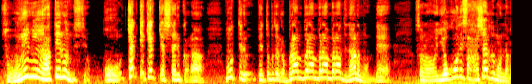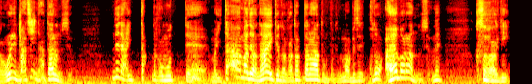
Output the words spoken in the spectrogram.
そう、俺に当てるんですよ。こう、キャッキャキャッキャしてるから、持ってるペットボトルがブランブランブランブランってなるもんで、その、横でさ、はしゃぐもんだから俺にバチンって当たるんですよ。で、な、行ったとか思って、まあ、いたまではないけど、当たったなと思ったけど、まあ別に子供謝らんですよね。クソガキ。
